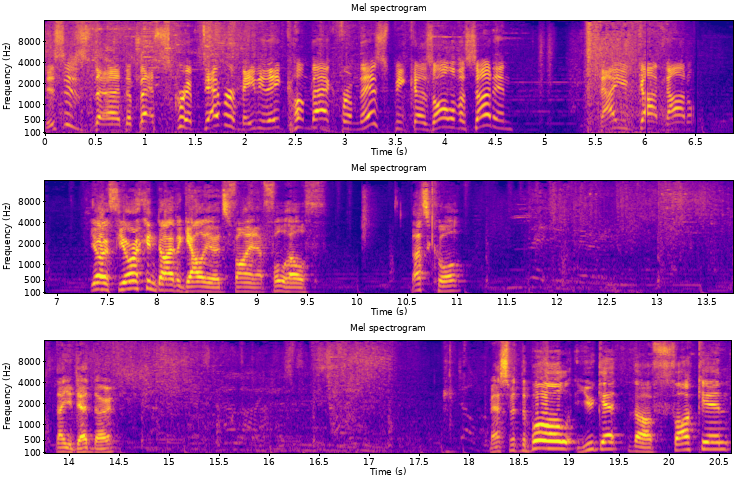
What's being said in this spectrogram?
This is the, the best script ever. Maybe they come back from this because all of a sudden, now you've got not... Yo, if Fiora can dive a Galio, it's fine at full health. That's cool. Now you're dead though. Mess with the bull, you get the fucking.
